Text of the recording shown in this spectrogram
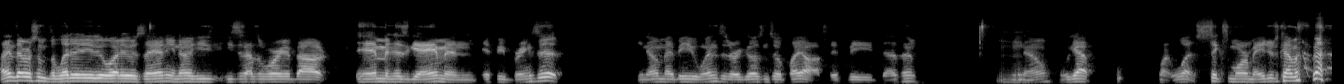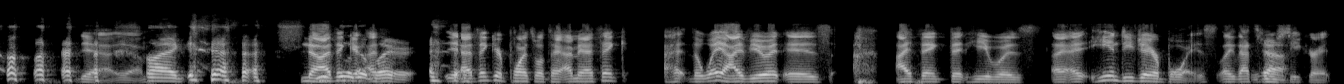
I think there was some validity to what he was saying. You know, he he just has to worry about him and his game, and if he brings it, you know, maybe he wins it or goes into a playoff. If he doesn't, mhm. you know, we got like what six more majors coming up. Yeah, yeah. like No, I think still a good I- player. yeah, I think your points will take. I mean, I think I, the way I view it is, I think that he was. I, he and DJ are boys. Like that's Yeah. no secret.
